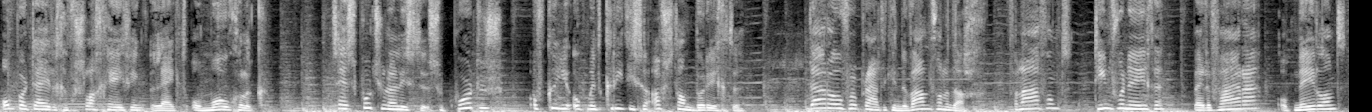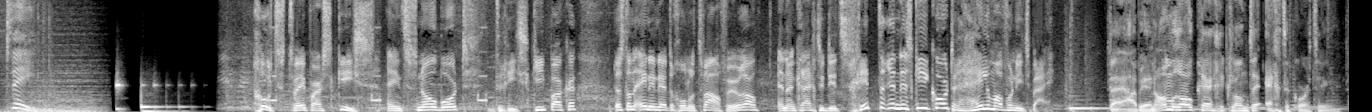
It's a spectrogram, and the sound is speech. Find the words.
Onpartijdige verslaggeving lijkt onmogelijk. Zijn sportjournalisten supporters of kun je ook met kritische afstand berichten? Daarover praat ik in de waan van de dag. Vanavond, tien voor negen, bij de VARA op Nederland 2. Goed, twee paar skis, één snowboard, drie skipakken. Dat is dan 3112 euro. En dan krijgt u dit schitterende skikort er helemaal voor niets bij. Bij ABN AMRO krijgen klanten echte korting.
